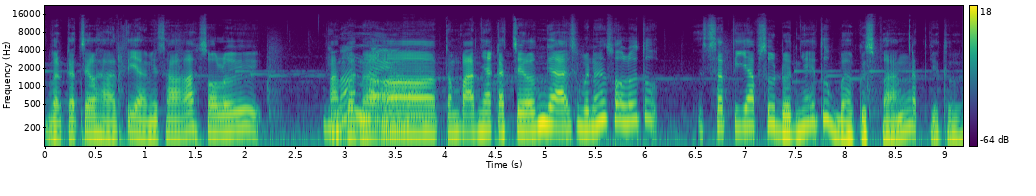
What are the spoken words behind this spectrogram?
berkecil hati ya misalnya Solo Gimana Panggung, ya? oh, tempatnya kecil enggak sebenarnya Solo itu setiap sudutnya itu bagus banget gitu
